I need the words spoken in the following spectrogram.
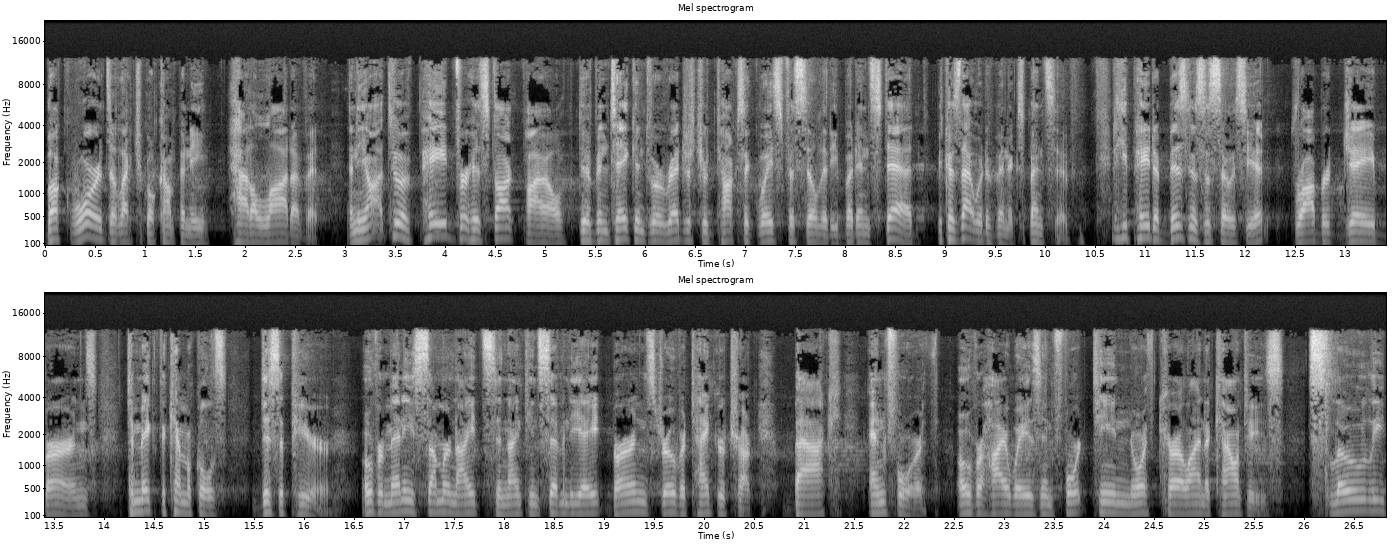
Buck Ward's electrical company had a lot of it. And he ought to have paid for his stockpile to have been taken to a registered toxic waste facility, but instead, because that would have been expensive, he paid a business associate, Robert J. Burns, to make the chemicals disappear. Over many summer nights in 1978, Burns drove a tanker truck back and forth over highways in 14 North Carolina counties, slowly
